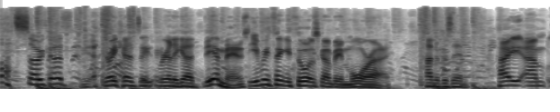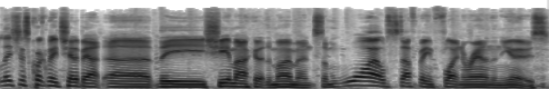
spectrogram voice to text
Oh, it's so good. Yeah. Three kids, are really good. Yeah, man. It's everything you thought was going to be and more, eh? 100%. Hey, um, let's just quickly chat about uh, the share market at the moment. Some wild stuff being floating around in the news.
